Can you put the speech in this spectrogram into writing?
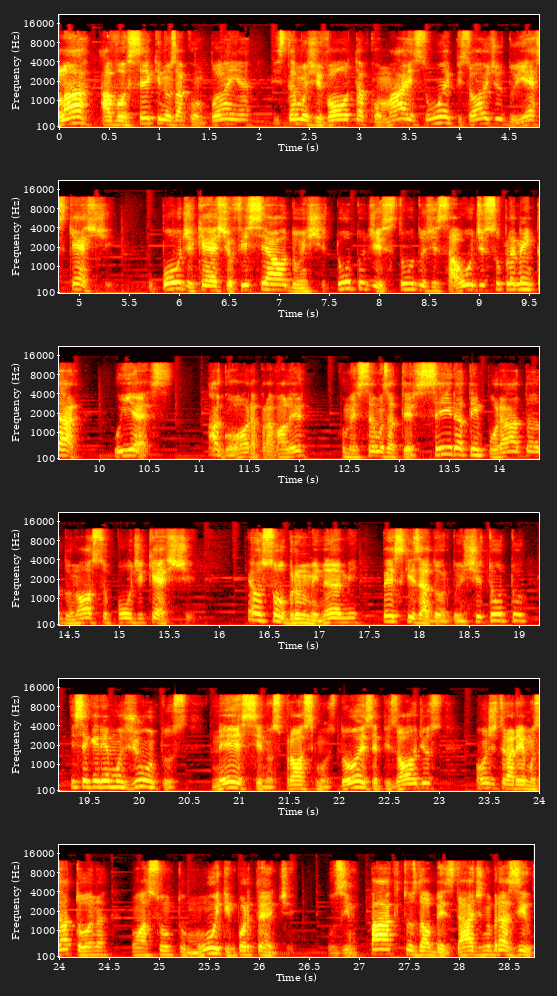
Olá a você que nos acompanha. Estamos de volta com mais um episódio do YesCast, o podcast oficial do Instituto de Estudos de Saúde Suplementar, o IES. Agora, para valer, começamos a terceira temporada do nosso podcast. Eu sou Bruno Minami, pesquisador do Instituto, e seguiremos juntos nesse e nos próximos dois episódios, onde traremos à tona um assunto muito importante: os impactos da obesidade no Brasil.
